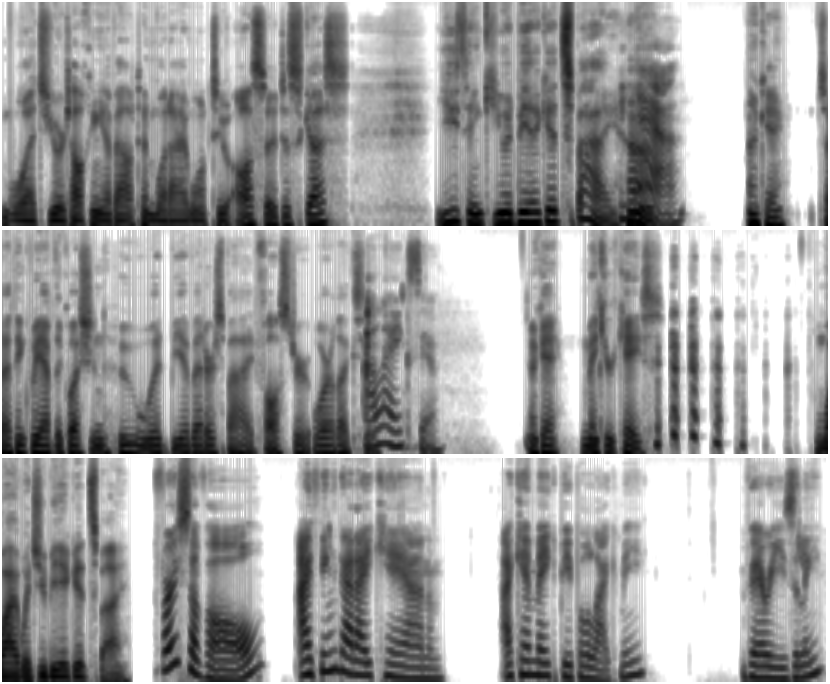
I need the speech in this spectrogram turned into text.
what you're talking about and what I want to also discuss, you think you would be a good spy, huh? Yeah. Okay. So, I think we have the question who would be a better spy, Foster or Alexia? So. Okay. Make your case. Why would you be a good spy? First of all, I think that I can I can make people like me very easily.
